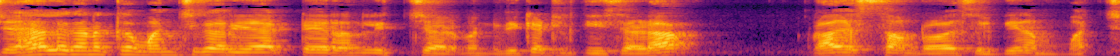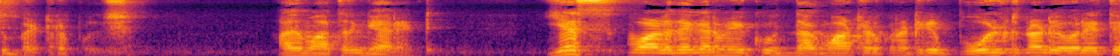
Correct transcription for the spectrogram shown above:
చహల్ కనుక మంచిగా రియాక్ట్ అయ్యి రన్లు ఇచ్చాడు మన వికెట్లు తీసాడా Rajasthan Royals will be in much better position అది మాత్రం గ్యారంటీ ఎస్ వాళ్ళ దగ్గర మీకు ఇందాక మాట్లాడుకున్నట్టుగా బోల్ట్ ఉన్నాడు ఎవరైతే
